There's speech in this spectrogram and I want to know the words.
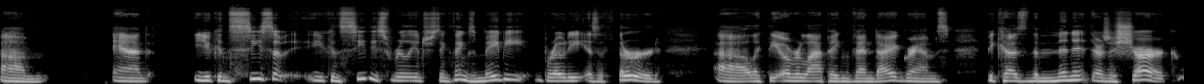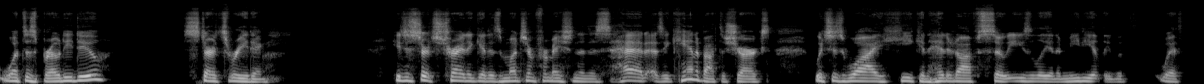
Um and you can see some you can see these really interesting things. Maybe brody is a third uh like the overlapping venn diagrams because the minute there's a shark what does brody do? Starts reading. He just starts trying to get as much information in his head as he can about the sharks which is why he can hit it off so easily and immediately with with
